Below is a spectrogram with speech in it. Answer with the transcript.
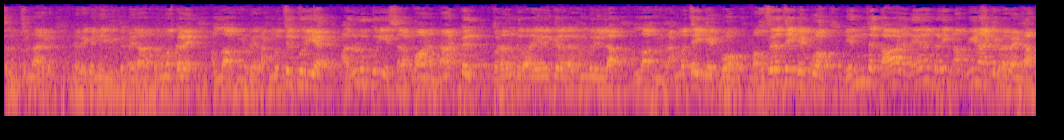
செல்லம் சொன்னார்கள். எனவே கண்ணியமிக்க மேலான பெருமக்களே அல்லாஹினுடைய ரஹ்மத்திற்குரிய அருளுக்குரிய சிறப்பான நாட்கள் தொடர்ந்து வர இருக்கிறது. அல்ஹம்துலில்லாஹ். அல்லாஹின் ரஹ்மத்தை கேட்போம் மகசுரத்தை கேட்போம். எந்த கால நேரங்களையும் நாம் வீணாக்கி விட வேண்டாம்.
